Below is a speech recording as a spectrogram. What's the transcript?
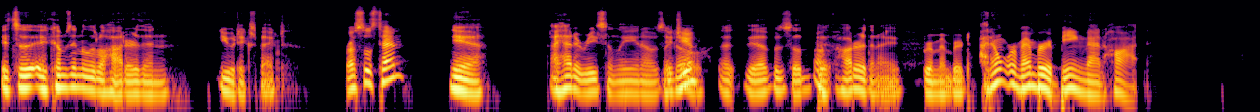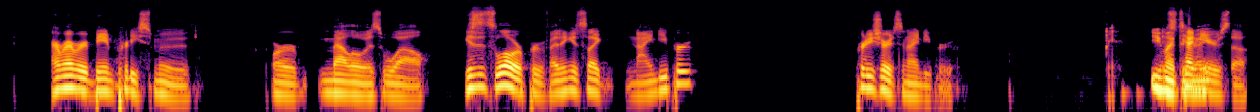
it's a it comes in a little hotter than you would expect. Russell's ten. Yeah. I had it recently and I was like, you? oh, that, that was a bit hotter than I remembered. I don't remember it being that hot. I remember it being pretty smooth or mellow as well because it's lower proof. I think it's like 90 proof. Pretty sure it's 90 proof. You it's might be 10 right. years though.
